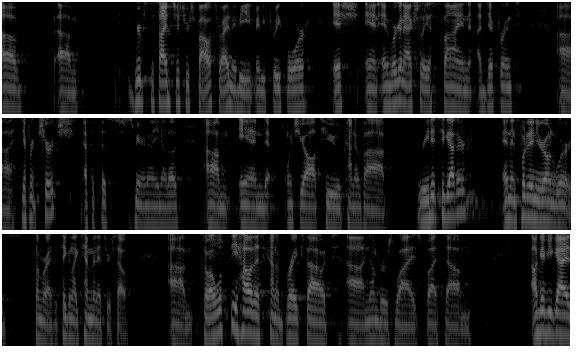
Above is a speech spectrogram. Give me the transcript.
of um, groups besides just your spouse, right? Maybe maybe three, four ish, and and we're going to actually assign a different uh, different church, Ephesus, Smyrna, you know those, um, and I want you all to kind of uh, read it together, and then put it in your own words, summarize it, taking like ten minutes or so. So we'll see how this kind of breaks out uh, numbers wise, but um, I'll give you guys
